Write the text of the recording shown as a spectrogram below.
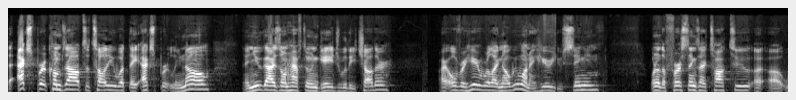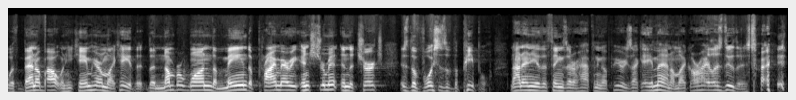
The expert comes out to tell you what they expertly know and you guys don't have to engage with each other. Right, over here, we're like, no, we want to hear you singing. One of the first things I talked to uh, uh, with Ben about when he came here, I'm like, hey, the, the number one, the main, the primary instrument in the church is the voices of the people, not any of the things that are happening up here. He's like, amen. I'm like, all right, let's do this, right?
